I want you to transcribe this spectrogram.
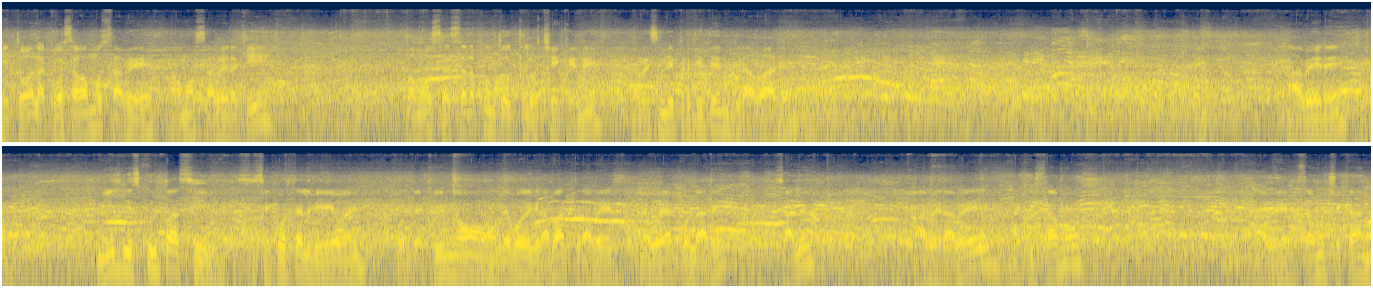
y toda la cosa. Vamos a ver, vamos a ver aquí. Vamos a estar a punto de que lo chequen, ¿eh? A ver si me permiten grabar, ¿eh? A ver, ¿eh? Mil disculpas si, se corta el video, ¿eh? Porque aquí no debo de grabar, pero a ver, me voy a colar, ¿eh? ¿Sale? A ver, a ver, aquí estamos. A ver, estamos checando.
